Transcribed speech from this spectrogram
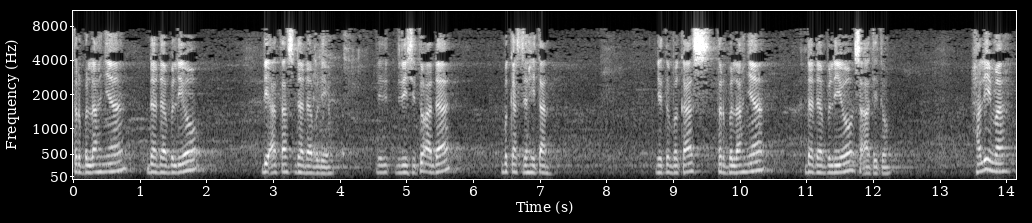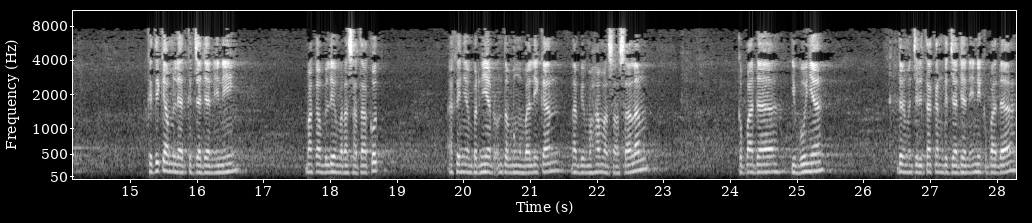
terbelahnya dada beliau di atas dada beliau. Di, di situ ada bekas jahitan. Yaitu bekas terbelahnya dada beliau saat itu. Halimah ketika melihat kejadian ini maka beliau merasa takut akhirnya berniat untuk mengembalikan Nabi Muhammad SAW kepada ibunya dan menceritakan kejadian ini kepada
